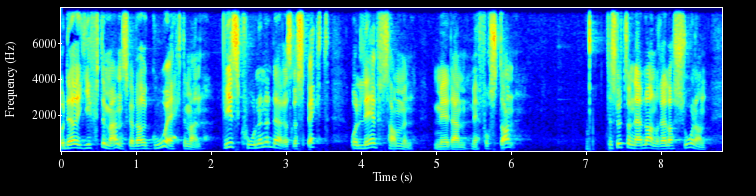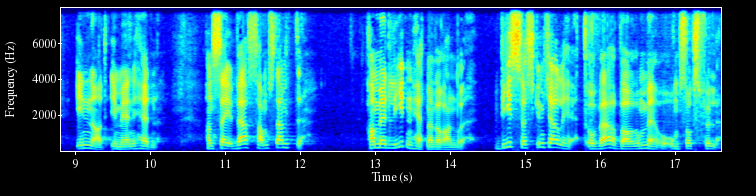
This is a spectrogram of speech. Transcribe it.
Og dere gifte menn skal være gode ektemenn. Vis konene deres respekt, og lev sammen med dem med forstand. Til slutt så nevner han relasjonene innad i menigheten. Han sier vær samstemte, ha medlidenhet med hverandre, vis søskenkjærlighet og vær varme og omsorgsfulle.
